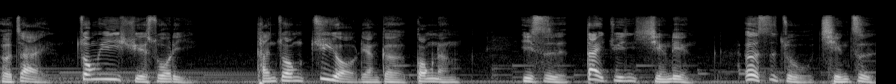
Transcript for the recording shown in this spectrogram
而在中医学说里，痰中具有两个功能：一是带军行令，二世祖情志。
